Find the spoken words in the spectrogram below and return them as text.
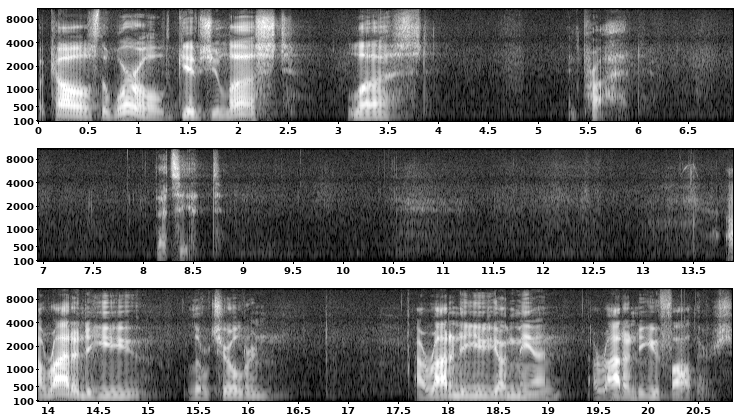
because the world gives you lust, lust, and pride. That's it. I write unto you, little children I write unto you, young men, I write unto you, fathers.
